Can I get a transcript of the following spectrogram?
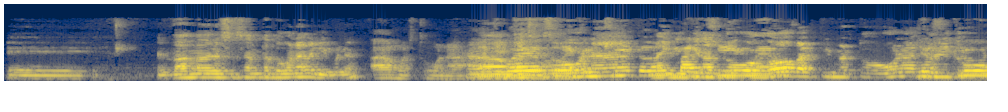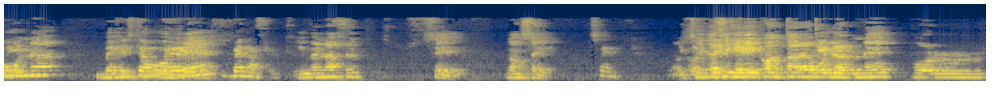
eh, el Batman de los 60 tuvo una película. Ah, bueno, estuvo una. Ah, pues, tuvo una, Michael Keaton tuvo dos, Val Kilmer tuvo una, Clooney tuvo una, Bale Christian tuvo Bale, tres Ben Affleck. y Ben Affleck, sí, no sé. Sí. No Y si que- queréis contar a Will Arnett por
